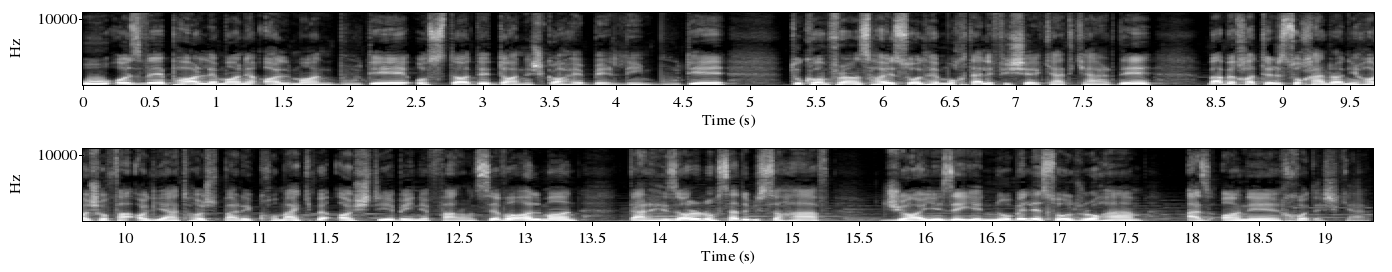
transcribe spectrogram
او عضو پارلمان آلمان بوده، استاد دانشگاه برلین بوده، تو کنفرانس های صلح مختلفی شرکت کرده و به خاطر سخنرانی هاش و فعالیت هاش برای کمک به آشتی بین فرانسه و آلمان در 1927 جایزه نوبل صلح رو هم از آن خودش کرد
